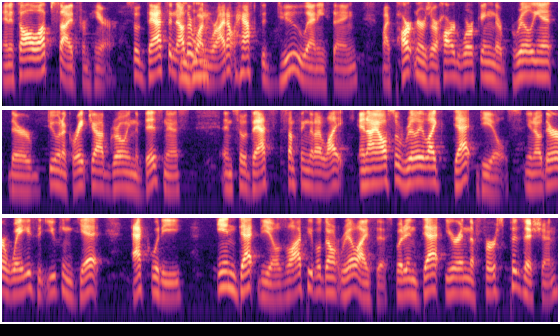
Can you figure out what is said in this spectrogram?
And it's all upside from here. So that's another mm-hmm. one where I don't have to do anything. My partners are hardworking, they're brilliant, they're doing a great job growing the business and so that's something that I like. And I also really like debt deals. You know, there are ways that you can get equity in debt deals. A lot of people don't realize this, but in debt, you're in the first position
